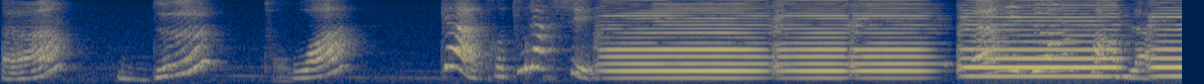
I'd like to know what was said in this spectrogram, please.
1, 2, 3, 4. Tout l'archer. 1 et 2 ensemble.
